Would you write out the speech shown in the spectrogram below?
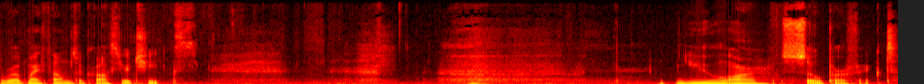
rub my thumbs across your cheeks. You are so perfect.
